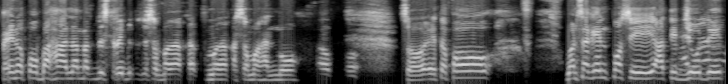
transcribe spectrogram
kayo na po bahala mag-distribute dito sa mga, mga kasamahan mo. Opo. So, ito po, once again po si Ate Judith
